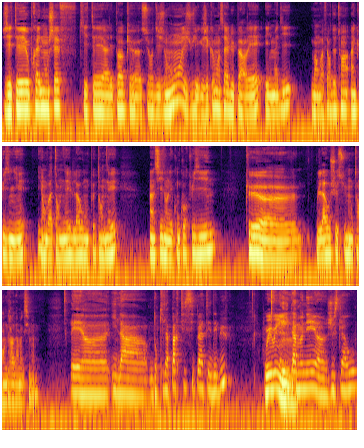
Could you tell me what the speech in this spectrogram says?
j'étais auprès de mon chef qui était à l'époque euh, sur Dijon et j'ai commencé à lui parler et il m'a dit ben, on va faire de toi un cuisinier et on va t'emmener là où on peut t'emmener, ainsi dans les concours cuisine que euh, là où je suis monté en grade un maximum. Et euh, il a donc il a participé à tes débuts oui, oui. Et il t'a mené jusqu'à où?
